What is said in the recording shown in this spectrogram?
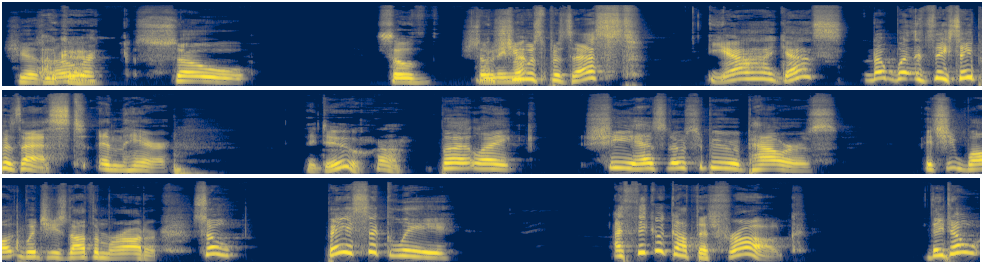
She has no rec- so So so she met- was possessed. yeah, I guess No, but they say possessed in here, they do, huh? but like she has no superior powers. And she well when she's not the Marauder. So basically, I think I got this wrong. They don't.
